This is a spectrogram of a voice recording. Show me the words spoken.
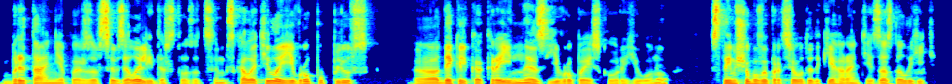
Британія, перш за все, взяла лідерство за цим, скалатіла Європу плюс е, декілька країн не з європейського регіону, з тим, щоб випрацьовувати такі гарантії заздалегідь.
